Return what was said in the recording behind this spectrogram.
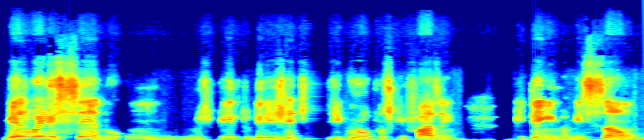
mesmo ele sendo um, um espírito dirigente de grupos que fazem, que tem a missão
